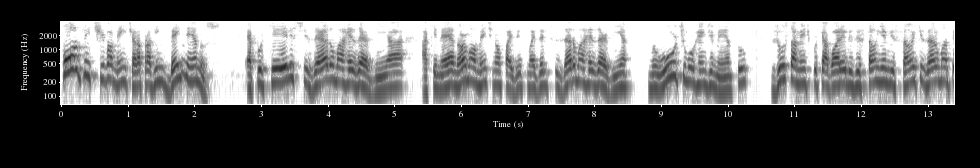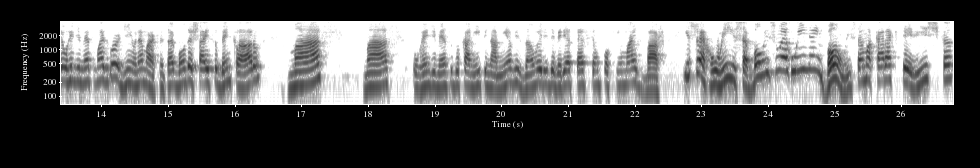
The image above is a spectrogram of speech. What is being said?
positivamente, era para vir bem menos. É porque eles fizeram uma reservinha, a Quiné normalmente não faz isso, mas eles fizeram uma reservinha no último rendimento, justamente porque agora eles estão em emissão e quiseram manter o rendimento mais gordinho, né, Marcos? Então é bom deixar isso bem claro, mas mas o rendimento do Canip, na minha visão, ele deveria até ser um pouquinho mais baixo. Isso é ruim, isso é bom? Isso não é ruim nem bom, isso é uma característica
